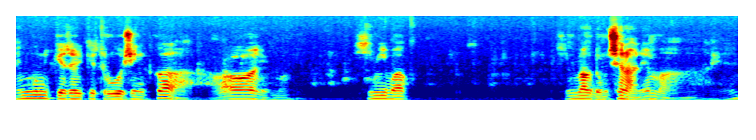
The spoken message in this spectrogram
행군님께서 이렇게 들어오시니까 아, 막 힘이 막 힘이 막 넘쳐나네, 막. 예?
